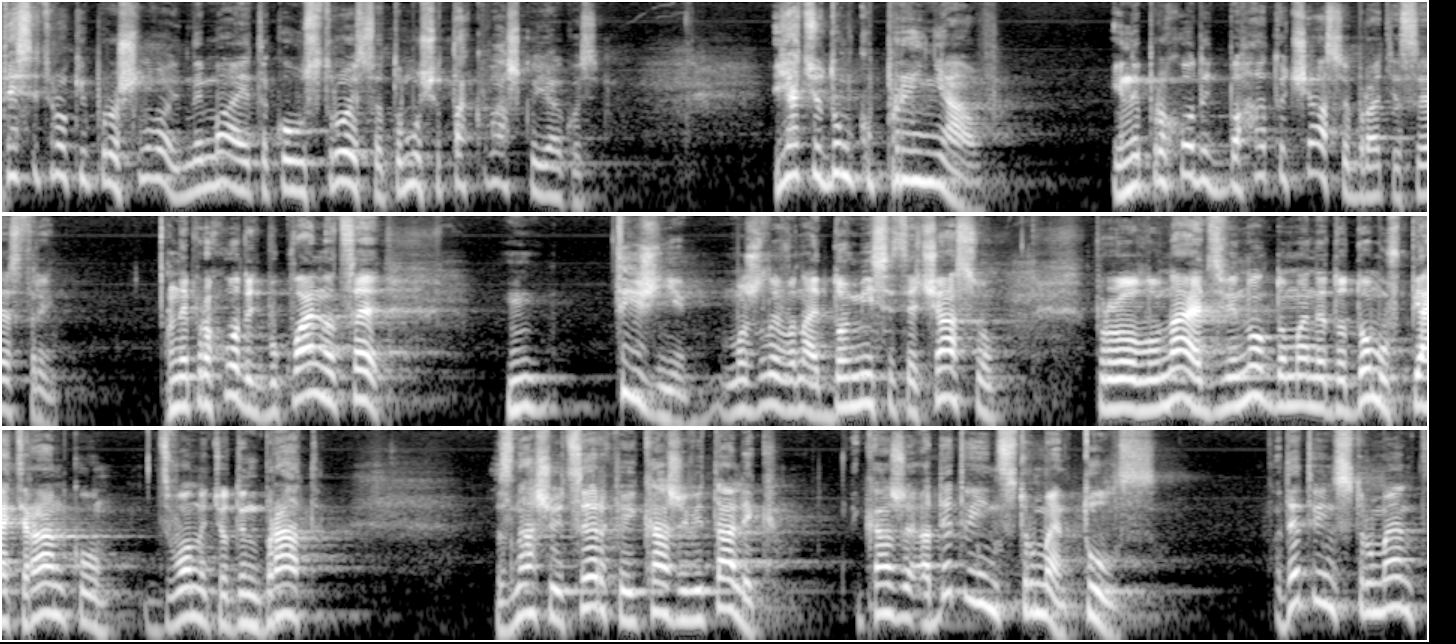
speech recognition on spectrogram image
Десять років пройшло, і немає такого устройства, тому що так важко якось. Я цю думку прийняв. І не проходить багато часу, браті сестри. Не проходить буквально це тижні, можливо, навіть до місяця часу. Пролунає дзвінок до мене додому в 5 ранку, дзвонить один брат з нашої церкви і каже: Віталік, і каже, а де твій інструмент? Тулс? А Де твій інструмент?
